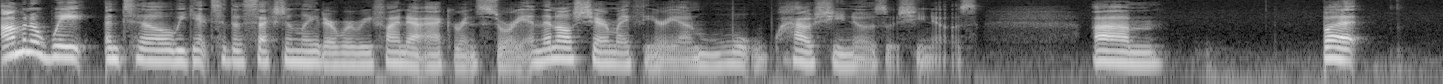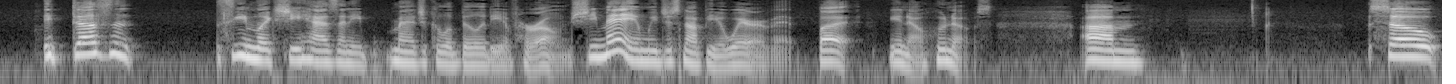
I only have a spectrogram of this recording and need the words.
I'm gonna wait until we get to the section later where we find out Akkarin's story, and then I'll share my theory on w- how she knows what she knows. Um, but it doesn't seem like she has any magical ability of her own. She may, and we just not be aware of it. But you know, who knows? Um, so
